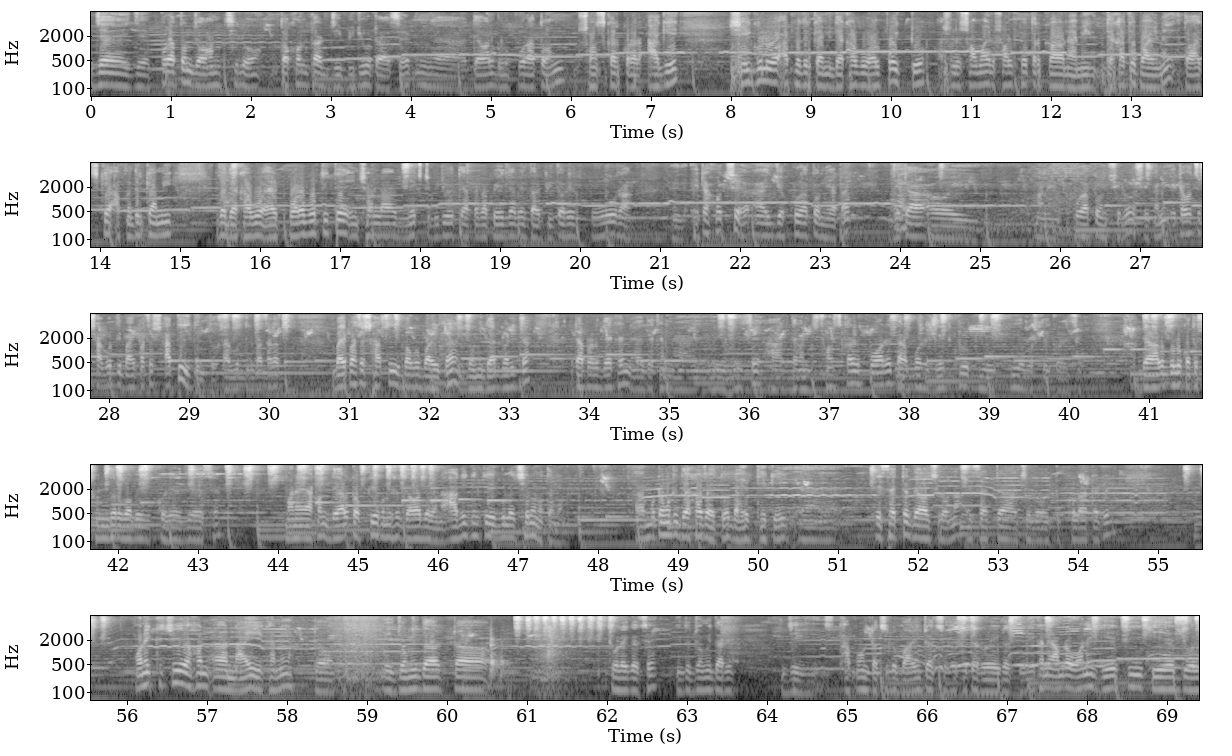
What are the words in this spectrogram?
যে যে পুরাতন যখন ছিল, তখনকার যে ভিডিওটা আছে দেওয়ালগুলো পুরাতন, সংস্কার করার আগে সেইগুলো আপনাদেরকে আমি দেখাবো অল্প একটু। আসলে সময়ের স্বল্পতার কারণে আমি দেখাতে পারি নাই তো আজকে আপনাদেরকে আমি এটা দেখাবো। এর পরবর্তীতে ইনশাল্লাহ নেক্সট ভিডিওতে আপনারা পেয়ে যাবেন তার ভিতরের পুরা, এটা হচ্ছে এই যে পুরাতন ইয়াটা, যেটা ওই মানে পুরাতন ছিল সেখানে। এটা হচ্ছে সাগরদী বাইপাসের সাথেই কিন্তু সাগরদীর কাছাকাছি বাইপাসের সাথেই বাবু বাড়িটা, জমিদার বাড়িটা। আপনারা দেখেন দেখেন আহ, হয়েছে। আর দেখেন সংস্কারের পরে তারপরে গেটগুলো কি কী অবস্থায় করেছে। দেওয়ালগুলো কত সুন্দরভাবে করে দিয়েছে মানে এখন দেয়াল টপকিয়ে কোনো কিছু যাওয়া যাবে না। আগে কিন্তু এগুলো ছিল না তেমন। মোটামুটি দেখা যায় তো বাহির থেকে এই সাইডটা দেওয়াল ছিল না এই সাইডটা ছিল একটু খোলা টাইপের। অনেক কিছুই এখন নাই এখানে। তো এই জমিদারটা চলে গেছে, কিন্তু জমিদারের যে স্থাপনটা ছিল, বাড়িটা ছিল, সেটা রয়ে গেছে। এখানে আমরা অনেক গিয়েছি, খেয়ে জল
